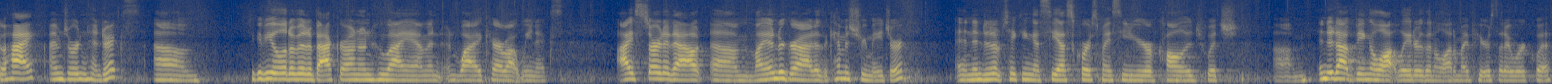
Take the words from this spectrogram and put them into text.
So hi, I'm Jordan Hendricks. Um, to give you a little bit of background on who I am and, and why I care about Weenix. I started out um, my undergrad as a chemistry major and ended up taking a CS course my senior year of college, which um, ended up being a lot later than a lot of my peers that I work with.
